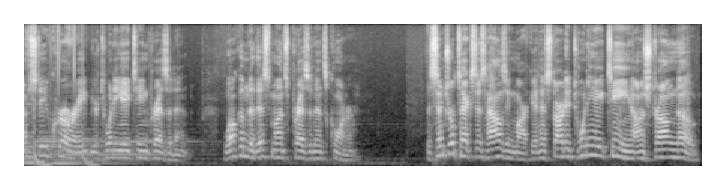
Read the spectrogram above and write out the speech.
I'm Steve Crory, your 2018 president. Welcome to this month's President's Corner. The Central Texas housing market has started 2018 on a strong note,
